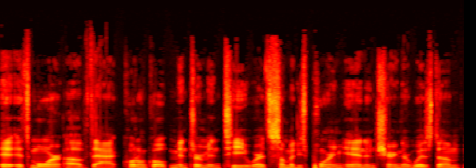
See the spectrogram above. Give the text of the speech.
it's more of that quote unquote mentor mentee where it's somebody's pouring in and sharing their wisdom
